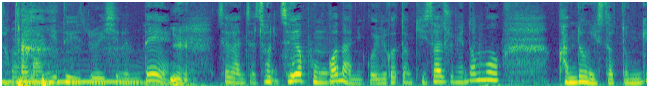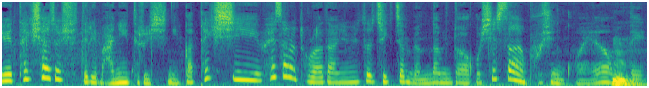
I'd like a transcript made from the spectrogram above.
정말 많이 들으시는데 예. 제가 이제 저, 제가 본 건 아니고 읽었던 기사 중에 너무 감동이 있었던 게 택시 아저씨들이 많이 들으시니까 택시 회사를 돌아다니면서 직접 면담도 하고 실상을 보신 거예요. 음. 근데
